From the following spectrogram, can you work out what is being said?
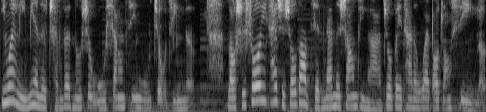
因为里面的成分都是无香精、无酒精的。老实说，一开始收到简单的商品啊，就被它的外包装吸引了。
